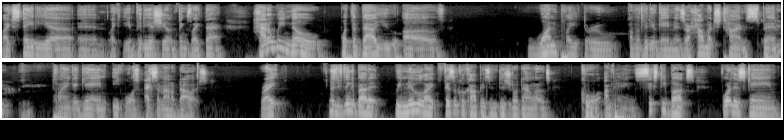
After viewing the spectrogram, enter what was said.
like Stadia and like the Nvidia Shield and things like that, how do we know what the value of one playthrough of a video game is or how much time spent playing a game equals X amount of dollars, right? Because if you think about it, we knew like physical copies and digital downloads. Cool, I'm paying 60 bucks for this game.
